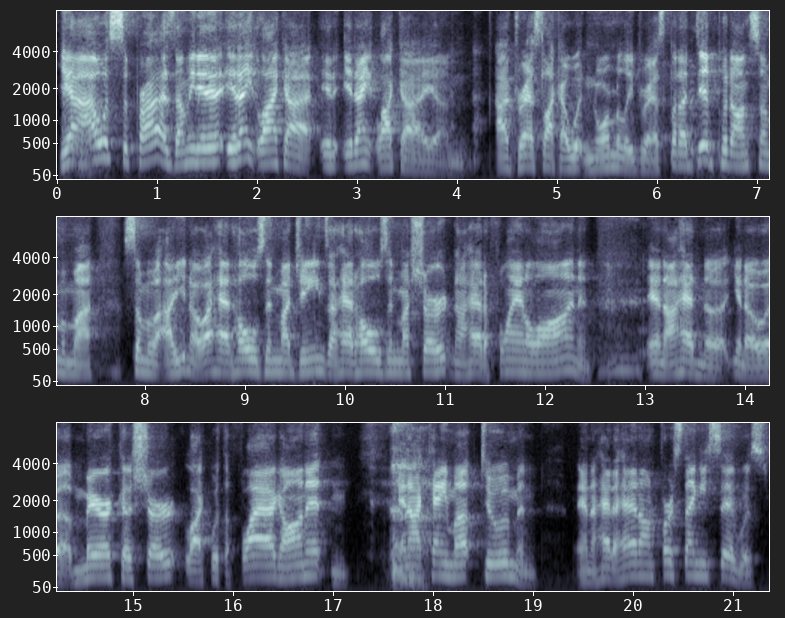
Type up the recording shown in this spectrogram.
yeah, I was surprised. I mean, it, it ain't like I it, it ain't like I um I dress like I wouldn't normally dress, but I did put on some of my some of my, you know I had holes in my jeans, I had holes in my shirt, and I had a flannel on, and and I had a uh, you know a America shirt like with a flag on it, and and I came up to him and and I had a hat on. First thing he said was,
